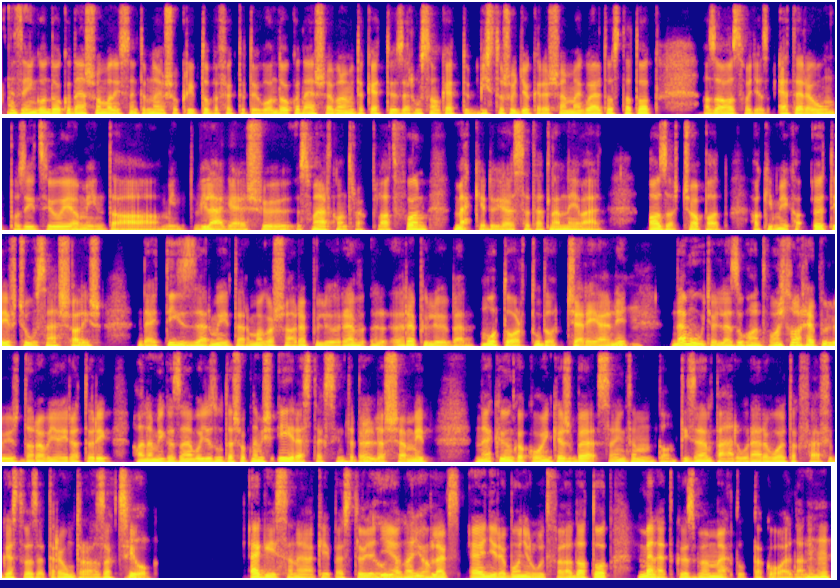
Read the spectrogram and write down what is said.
Ez én gondolkodásom van, és szerintem nagyon sok kriptobefektető gondolkodásában, amit a 2022 biztos, hogy gyökeresen megváltoztatott, az az, hogy az Ethereum pozíciója, mint a mint világ első smart contract platform, megkérdőjelezhetetlenné vált. Az a csapat, aki még ha 5 év csúszással is, de egy 10.000 méter magasan repülő repülőben motort tudott cserélni, Mhm. Nem úgy, hogy lezuhant volna a repülő és darabjaira törik, hanem igazából, hogy az utasok nem is éreztek szinte belőle semmit. Nekünk a Coincashbe szerintem, nem tudom, tizen pár órára voltak felfüggesztve az Ethereum tranzakciók. egészen elképesztő, hogy egy ilyen nagyon. komplex, ennyire bonyolult feladatot menet közben meg tudtak oldani. Uh-huh.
